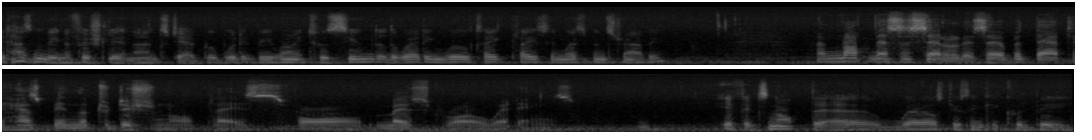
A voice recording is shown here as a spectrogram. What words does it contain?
It hasn't been officially announced yet, but would it be right to assume that the wedding will take place in Westminster Abbey? And not necessarily so, but that has been the traditional place for most royal weddings. If it's not there, where else do you think it could be?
